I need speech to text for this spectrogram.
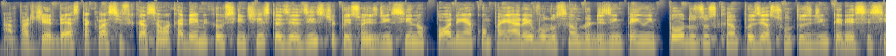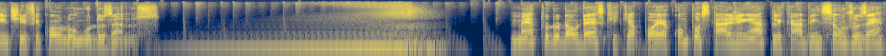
A partir desta classificação acadêmica, os cientistas e as instituições de ensino podem acompanhar a evolução do desempenho em todos os campos e assuntos de interesse científico ao longo dos anos. Método da UDESC que apoia a compostagem é aplicado em São José.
